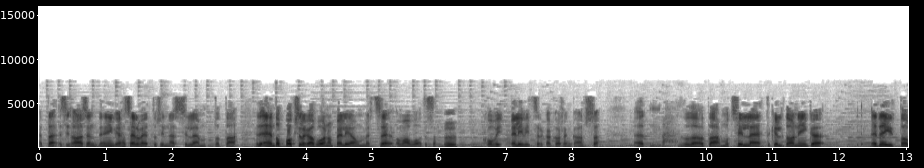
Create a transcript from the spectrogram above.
Että siis on se niin ihan selvä juttu sinne silleen, mutta tota... Et eihän Top Boxillakaan huono peli on mun mielestä se oma vuotessa. Mm. Kovi peli Witcher 2 kanssa. Et, tota, tota, mut silleen, että kyllä tuo niinkö... Etenkin tuo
